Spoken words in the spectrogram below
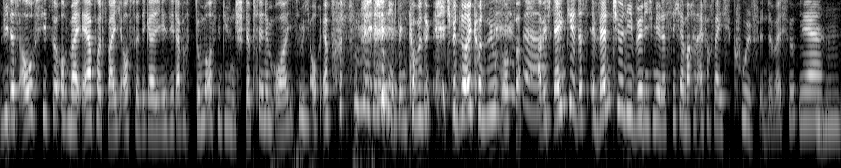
wie das aussieht. So, auch bei AirPods war ich auch so, Digga, ihr seht einfach dumm aus mit diesen Stöpseln im Ohr. Jetzt habe ich auch AirPods. ich, bin ich, bin so ein Konsumopfer. Ja. Aber ich denke, dass eventually würde ich mir das sicher machen, einfach weil ich es cool finde, weißt du? Ja. Mhm.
